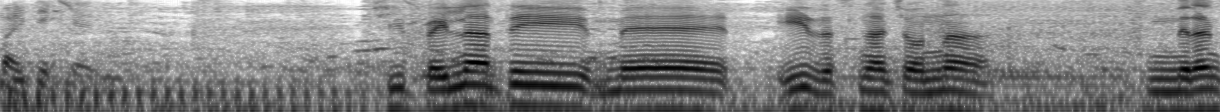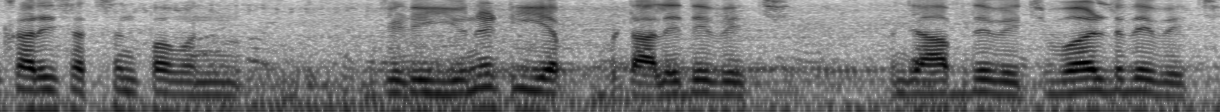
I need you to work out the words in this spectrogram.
ਤੁਸੀਂ ਇੱਥੇ ਆਏ ਜੀ, ਪਹਿਲਾਂ ਤੇ ਮੈਂ ਇਹ ਦੱਸਣਾ ਚਾਹੁੰਦਾ ਨਿਰੰਕਾਰੀ ਸਤਸੰਗ ਭਵਨ ਜਿਹੜੀ ਯੂਨਿਟੀ ਹੈ ਬਟਾਲੇ ਦੇ ਵਿੱਚ, ਪੰਜਾਬ ਦੇ ਵਿੱਚ ਵਰਲਡ ਦੇ ਵਿੱਚ,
